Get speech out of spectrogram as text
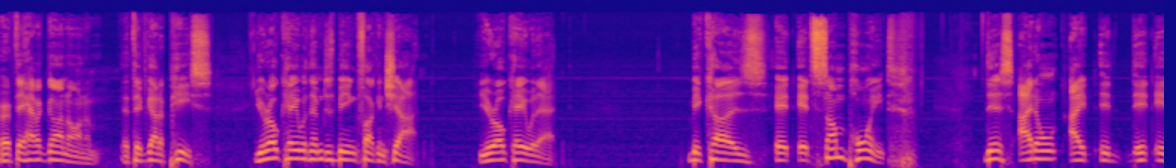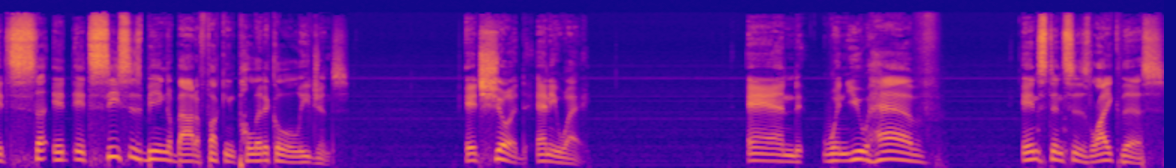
or if they have a gun on them, if they've got a piece, you're okay with them just being fucking shot. You're okay with that because it, at some point this I don't I it it it's it it ceases being about a fucking political allegiance. It should anyway. And when you have instances like this,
